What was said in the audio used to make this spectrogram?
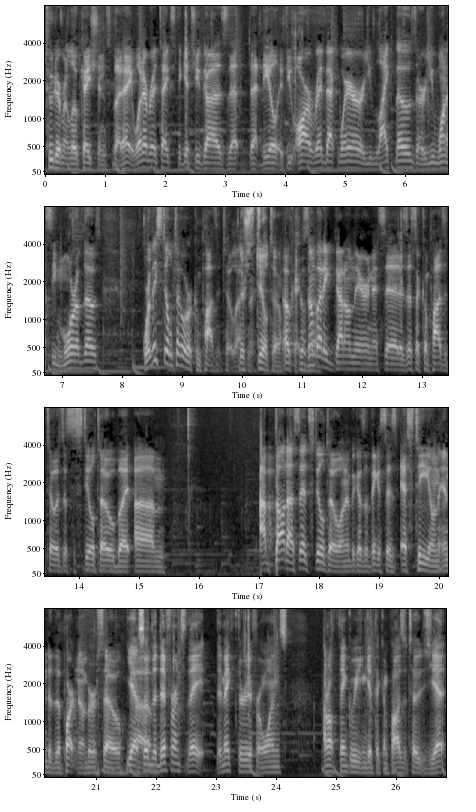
two different locations. But hey, whatever it takes to get you guys that, that deal. If you are a redback wearer or you like those or you want to see more of those, were they steel toe or composite toe last They're night? steel toe. Okay, Steel toe. somebody got on there and I said, "Is this a composite toe? Is this a steel toe?" But um, I thought I said steel toe on it because I think it says ST on the end of the part number. So Yeah, so um, the difference they they make three different ones. I don't think we can get the composite toes yet,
